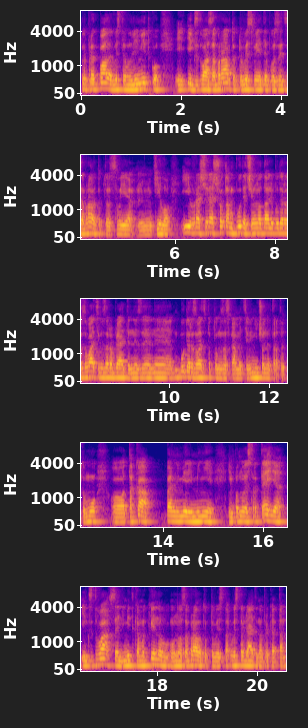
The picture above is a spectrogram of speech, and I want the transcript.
ви придбали, виставили лімітку, і X2 забрав, тобто ви своє депозит забрали, тобто своє тіло. І врешті-решт, що там буде, чи воно далі буде розвиватися, ви заробляєте, не, не буде розвиватися, тобто не заскамиться, ви нічого не втратите. Тому о, така. В певній мірі мені імпонує стратегія X2, все лімітками кинув, воно забрало. Тобто ви виставляєте, наприклад, там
